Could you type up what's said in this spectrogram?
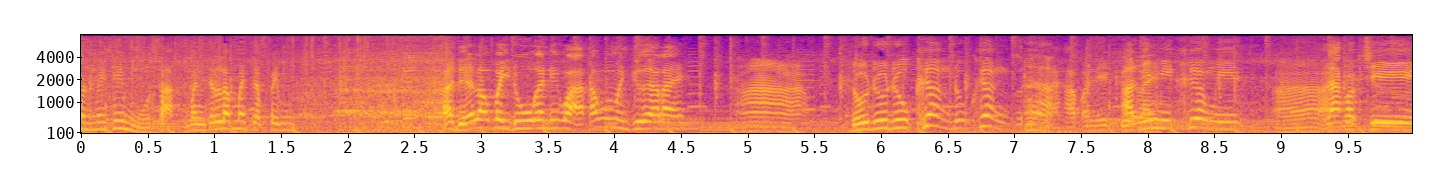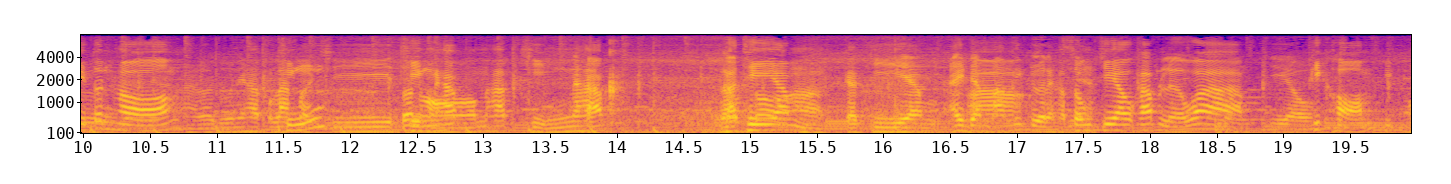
มันไม่ใช่หมูสับ มันจะแล้วมันจะเป็นอะเดี๋ยวเราไปดูกันดีกว่าครับว่ามันคืออะไร อ่า ดูดูดูเครื่องดูเครื่องนะครับ อันนี้คืออัอันนี้มีเครื่องมีอ่ารากผักชีต้นหอมอ่าเราดูนี่ครับรากขิงผักชีต้นขิงหนะครับ อมนะครับ ขิงนะครับ กระเทียมแล้วก็อ่ากระเทียม ไอ้ดำๆนี่คืออะไรครับทรงเจียวครับหรือว่าเจียวพริกหอม พริกห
